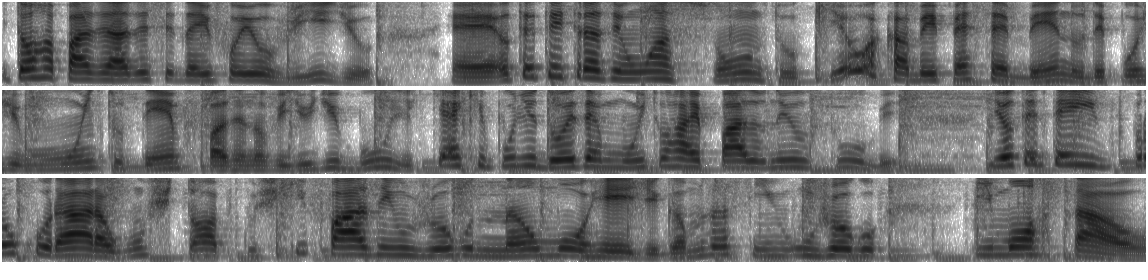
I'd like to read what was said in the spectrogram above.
Então, rapaziada, esse daí foi o vídeo. É, eu tentei trazer um assunto que eu acabei percebendo depois de muito tempo fazendo vídeo de Bully, que é que Bully 2 é muito hypado no YouTube. E eu tentei procurar alguns tópicos que fazem o jogo não morrer, digamos assim, um jogo imortal.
